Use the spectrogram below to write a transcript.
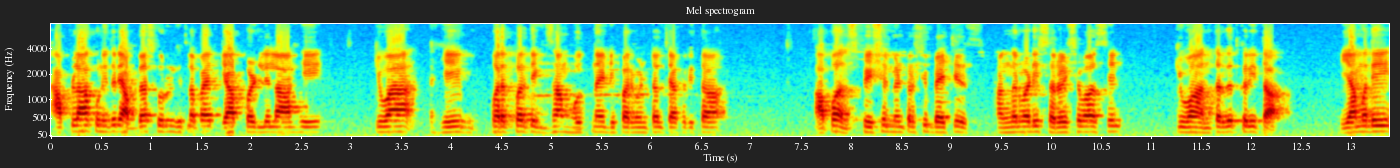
आपला कुणीतरी अभ्यास करून घेतला पाहिजे गॅप पडलेला आहे किंवा हे परत परत एक्झाम होत नाही डिपार्टमेंटल त्याकरिता आपण स्पेशल मेंटरशिप बॅचेस अंगणवाडी सरळ सेवा असेल किंवा अंतर्गत करिता यामध्ये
